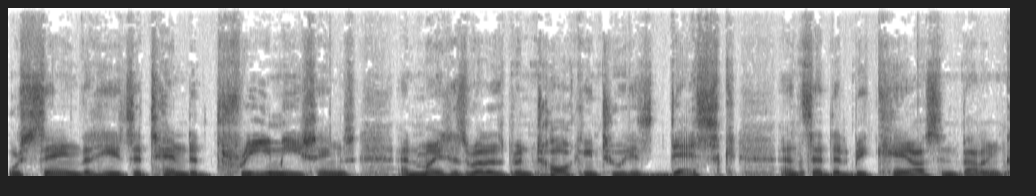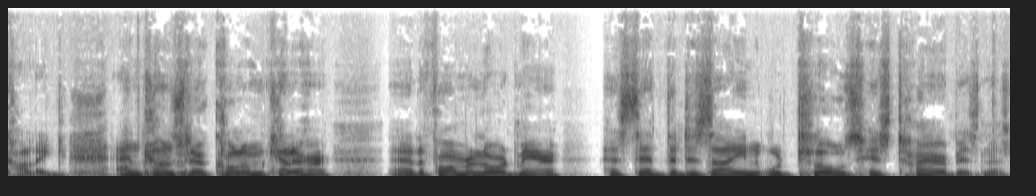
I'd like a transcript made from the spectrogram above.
was saying that he's attended three meetings and might as well have been talking to his desk, and said there'd be chaos in Ballincollig. And Councillor Colm Kelleher, uh, the former Lord Mayor, has said the design would close his tyre business.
